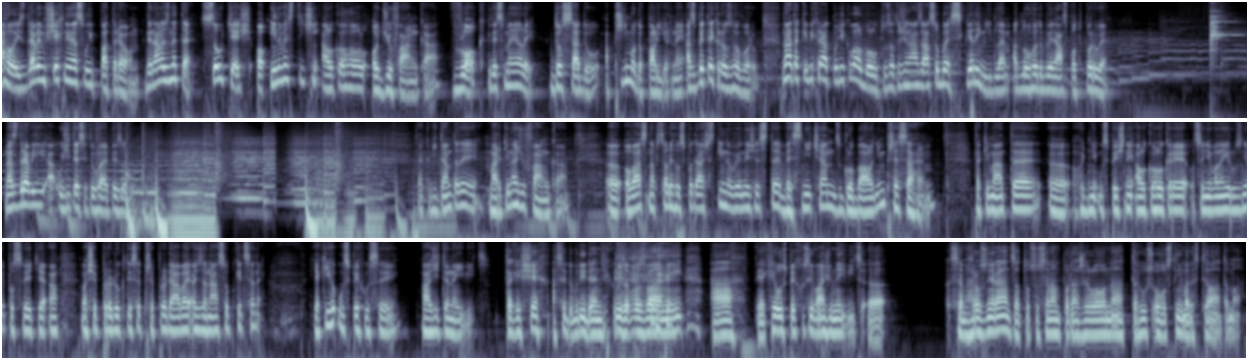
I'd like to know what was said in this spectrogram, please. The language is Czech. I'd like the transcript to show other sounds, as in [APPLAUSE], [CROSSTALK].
Ahoj, zdravím všechny na svůj Patreon, kde naleznete soutěž o investiční alkohol od Žufánka, vlog, kde jsme jeli do sadu a přímo do palírny a zbytek rozhovoru. No a taky bych rád poděkoval Voltu za to, že nás zásobuje skvělým jídlem a dlouhodobě nás podporuje. Na zdraví a užijte si tuhle epizodu. Tak vítám tady Martina Žufánka. O vás napsali hospodářské noviny, že jste vesničan s globálním přesahem. Taky máte uh, hodně úspěšný alkohol, který je oceňovaný různě po světě a vaše produkty se přeprodávají až za násobky ceny. Jakýho úspěchu si vážíte nejvíc? Tak ještě asi dobrý den, děkuji za pozvání. [LAUGHS] A jakého úspěchu si vážím nejvíc? Uh, jsem hrozně rád za to, co se nám podařilo na trhu s ovocnými destilátama.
